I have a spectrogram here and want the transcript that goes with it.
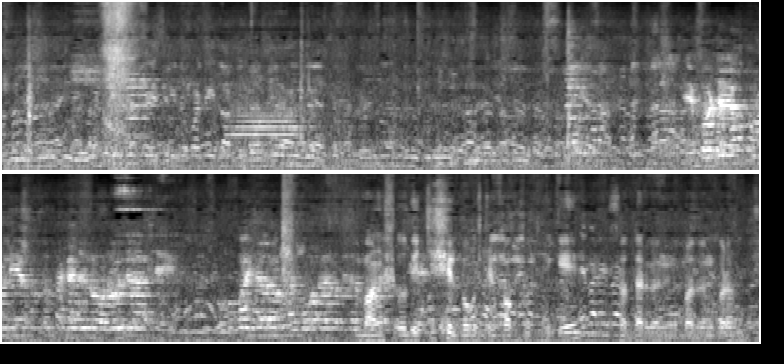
অনুরোধ জানাচ্ছি উপপরিচালক মহোদয় বাংলাদেশ উদিচ্য শিল্প গোষ্ঠীর পক্ষ থেকে শ্রদ্ধার নিবেদন করা হচ্ছে।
